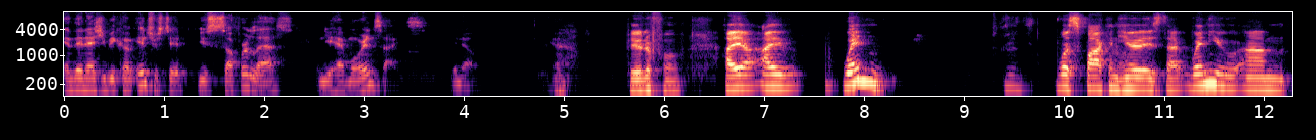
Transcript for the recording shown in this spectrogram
and then as you become interested, you suffer less and you have more insights, you know. Yeah, beautiful. I uh, I when what's sparking here is that when you um,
